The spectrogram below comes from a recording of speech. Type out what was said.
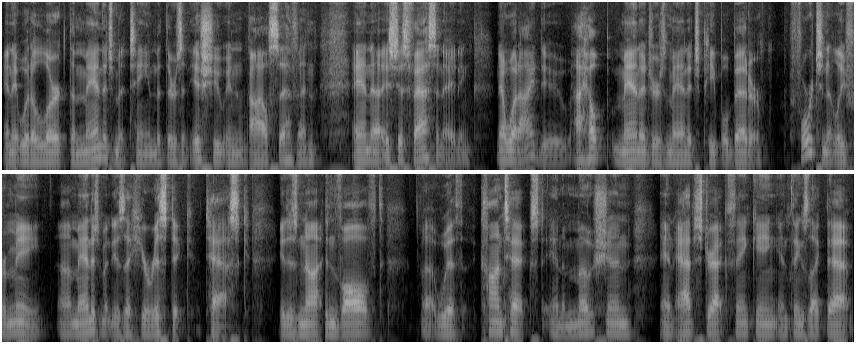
and it would alert the management team that there's an issue in aisle seven, and uh, it's just fascinating. Now, what I do, I help managers manage people better. Fortunately for me, uh, management is a heuristic task. It is not involved uh, with context and emotion and abstract thinking and things like that,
